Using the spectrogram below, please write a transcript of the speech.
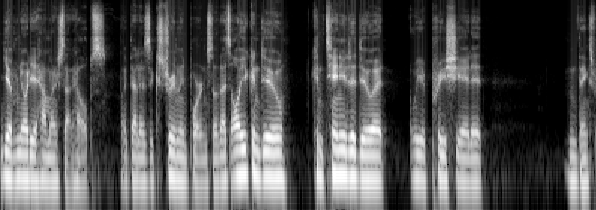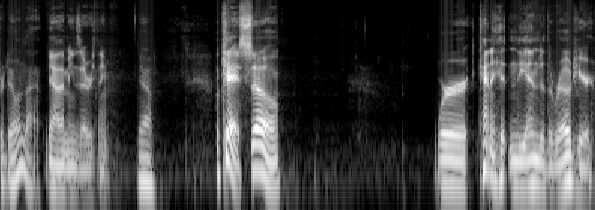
you have no idea how much that helps. Like that is extremely important. So that's all you can do. Continue to do it. We appreciate it. And thanks for doing that. Yeah, that means everything. Yeah. Okay, so we're kind of hitting the end of the road here.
